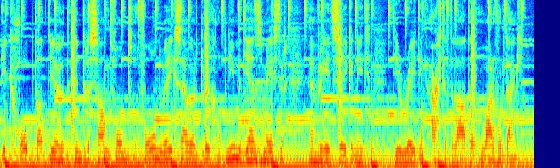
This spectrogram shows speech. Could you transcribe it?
ik hoop dat je het interessant vond. Volgende week zijn we weer terug opnieuw met Jens Meester. En vergeet zeker niet die rating achter te laten. Waarvoor dank.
